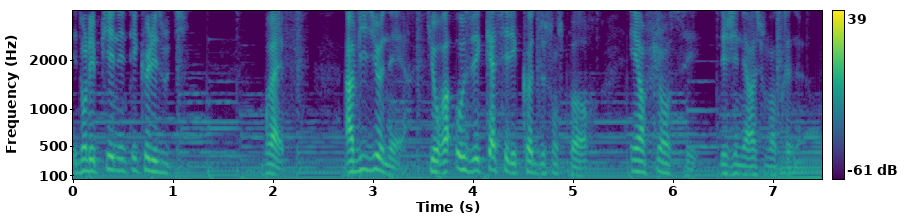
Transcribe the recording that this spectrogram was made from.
et dont les pieds n'étaient que les outils. Bref, un visionnaire qui aura osé casser les codes de son sport et influencer des générations d'entraîneurs.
